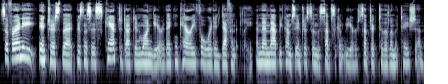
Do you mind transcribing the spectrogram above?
So for any interest that businesses can't deduct in one year, they can carry forward indefinitely. And then that becomes interest in the subsequent year, subject to the limitation.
